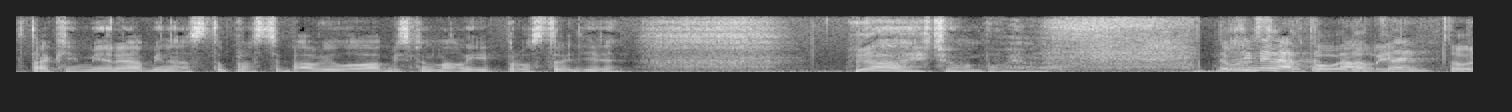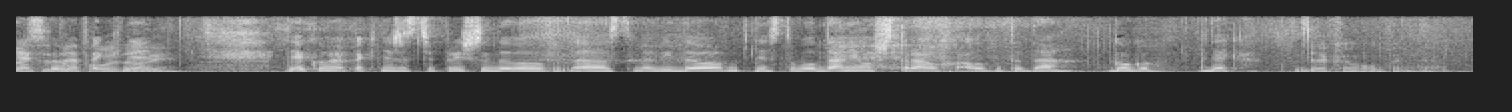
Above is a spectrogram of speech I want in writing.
v takej miere, aby nás to proste bavilo, aby sme mali prostredie Jaj, čo vám poviem? Dobre Držíme vás to povedali. palce. Dobre Ďakujeme pekne. Povedali. Ďakujeme pekne, že ste prišli do uh, Sme video. Dnes to bol Daniel Štrauch, alebo teda Gogo. Vďaka. Ďakujem veľmi pekne.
